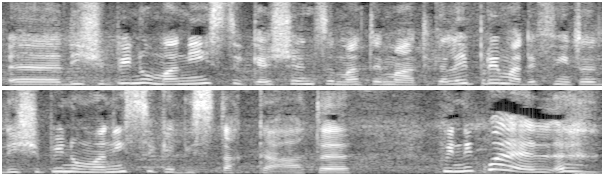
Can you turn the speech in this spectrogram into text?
eh, discipline umanistiche e scienze matematiche. Lei prima ha definito le discipline umanistiche distaccate. Quindi qual è il...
